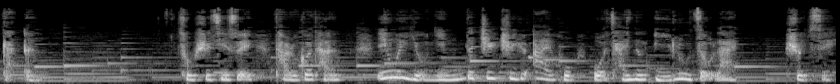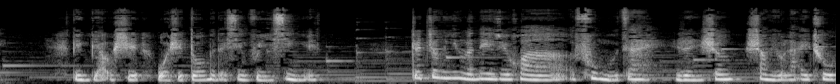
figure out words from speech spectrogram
感恩。从十七岁踏入歌坛，因为有您的支持与爱护，我才能一路走来。顺遂，并表示我是多么的幸福与幸运。这正应了那句话：“父母在，人生尚有来处；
